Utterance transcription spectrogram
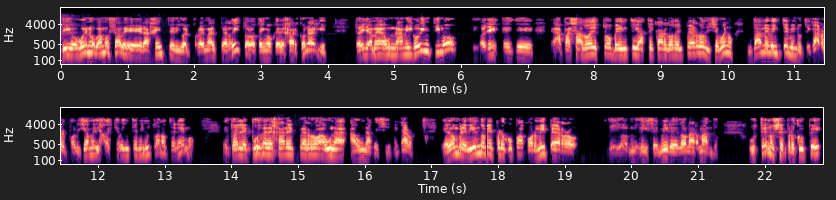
Digo, bueno, vamos a ver, agente, digo, el problema del perrito lo tengo que dejar con alguien. Entonces llamé a un amigo íntimo, Oye, ha pasado esto, vente y hazte cargo del perro. Dice, bueno, dame 20 minutos. Y claro, el policía me dijo, es que 20 minutos no tenemos. Entonces le pude dejar el perro a una, a una vecina. Y claro, el hombre viéndome preocupado por mi perro, dice, mire, don Armando, usted no se preocupe,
